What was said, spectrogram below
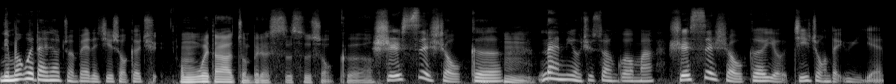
你们为大家准备了几首歌曲？我们为大家准备了十四首歌。十四首歌，嗯，那你有去算过吗？十四首歌有几种的语言？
